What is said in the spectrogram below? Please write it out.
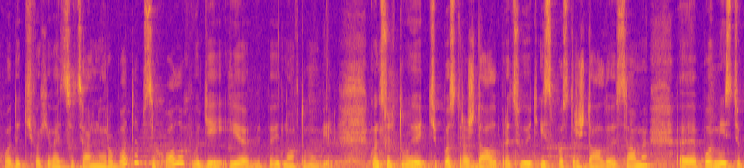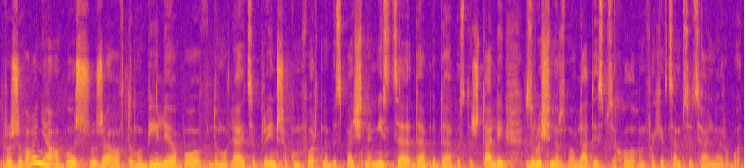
входить фахівець соціальної роботи, психолог, водій і відповідно автомобіль. Консультують постраждалу, працюють із постраждалою саме по місцю проживання або ж уже в автомобілі, або домовляються про інше комфортне, безпечне місце, де буде постраждалій зручно розмовляти з психологом, фахівцем соціальної роботи.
